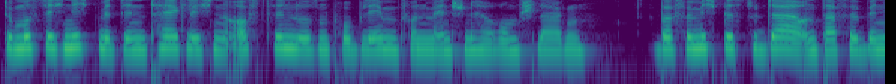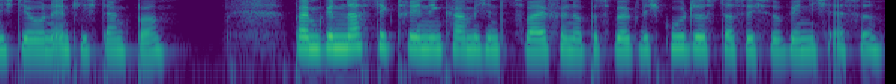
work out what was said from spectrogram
Du musst dich nicht mit den täglichen, oft sinnlosen Problemen von Menschen herumschlagen. Aber für mich bist du da und dafür bin ich dir unendlich dankbar. Beim Gymnastiktraining kam ich ins Zweifeln, ob es wirklich gut ist, dass ich so wenig esse.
